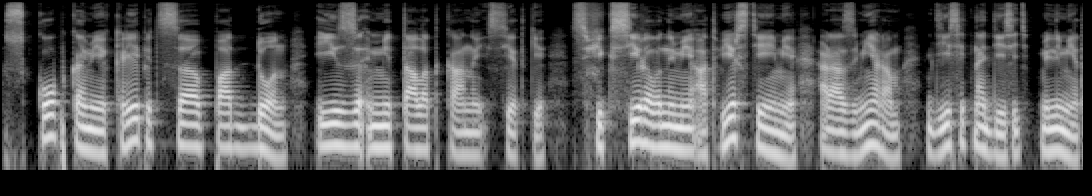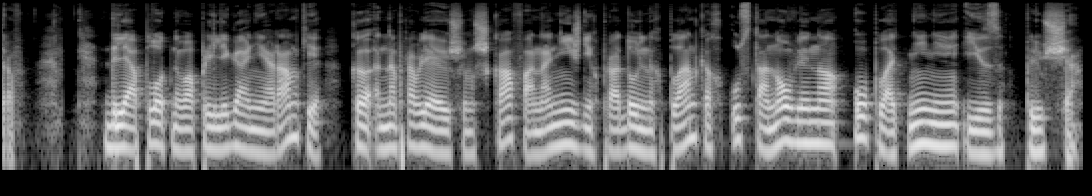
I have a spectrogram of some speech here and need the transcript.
скобками крепится поддон из металлотканой сетки с фиксированными отверстиями размером 10 на 10 мм. Для плотного прилегания рамки К направляющим шкафа на нижних продольных планках установлено уплотнение из плюща.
